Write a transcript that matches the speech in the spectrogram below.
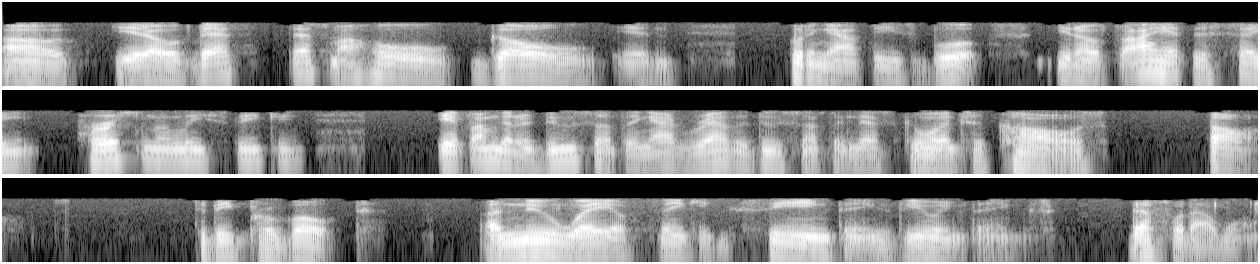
Uh, you know, that's that's my whole goal in putting out these books. You know, if I had to say personally speaking, if I'm going to do something, I'd rather do something that's going to cause thoughts to be provoked a new way of thinking, seeing things, viewing things. That's what I want.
